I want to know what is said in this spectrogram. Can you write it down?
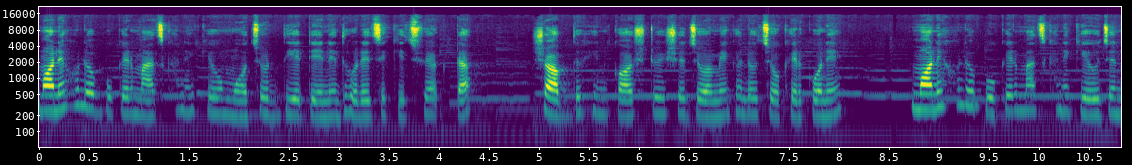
মনে হলো বুকের মাঝখানে কেউ মোচড় দিয়ে টেনে ধরেছে কিছু একটা। শব্দহীন কষ্ট এসে জমে গেল চোখের কোণে। মনে হলো বুকের মাঝখানে কেউ যেন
